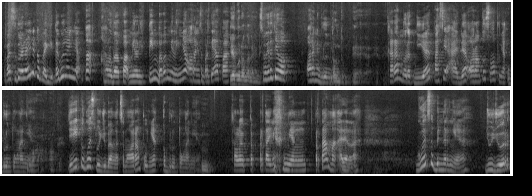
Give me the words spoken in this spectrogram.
pas gue nanya ke Pak Gita, gue nanya, Pak, kalau Bapak milih tim, Bapak milihnya orang yang seperti apa? ya gue nonton yang ini Pak Gita jawab, orang yang beruntung. beruntung ya ya ya, ya. Karena menurut dia, pasti ada orang tuh semua punya keberuntungannya. wah oke Jadi itu gue setuju banget, semua orang punya keberuntungannya. Hmm. Kalau pe- pertanyaan yang pertama adalah, gue sebenarnya jujur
